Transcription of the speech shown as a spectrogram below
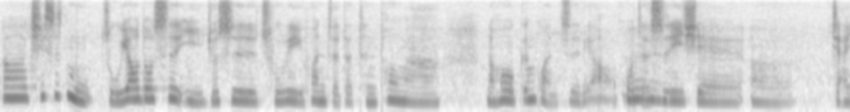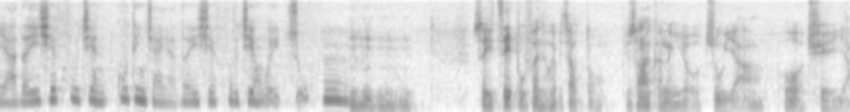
嗯、呃，其实母主要都是以就是处理患者的疼痛啊，然后根管治疗，或者是一些、嗯、呃假牙的一些附件、固定假牙的一些附件为主。嗯嗯嗯嗯。所以这部分会比较多，比如说他可能有蛀牙或缺牙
